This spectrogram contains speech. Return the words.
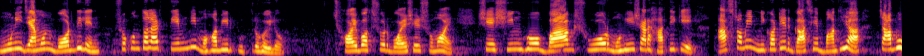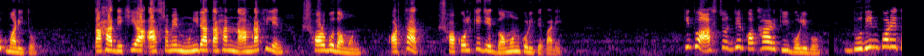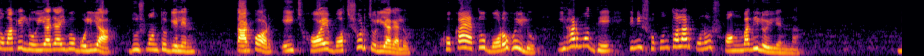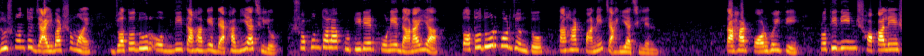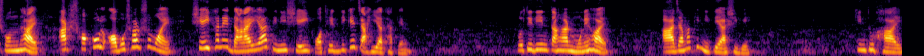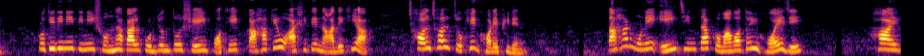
মুনি যেমন বর দিলেন, শকুন্তলার তেমনি মহাবীর পুত্র হইল। ছয় বৎসর বয়সের সময় সে সিংহ, বাঘ, শুয়োর, মহিষ আর হাতিকে আশ্রমের নিকটের গাছে বাঁধিয়া চাবুক মারিত। তাহা দেখিয়া আশ্রমের মুনিরা তাহার নাম রাখিলেন সর্বদমন, অর্থাৎ সকলকে যে দমন করিতে পারে। কিন্তু আশ্চর্যের কথা আর কি বলিব? দুদিন পরে তোমাকে লইয়া যাইব বলিয়া দুষ্মন্ত গেলেন। তারপর এই ছয় বৎসর চলিয়া গেল। খোকা এত বড় হইল, ইহার মধ্যে তিনি শকুন্তলার কোনো সংবাদই লইলেন না। দুষ্মন্ত যাইবার সময় যতদূর অবধি তাহাকে দেখা গিয়াছিল, শকুন্তলা কুটিরের কোণে দাঁড়াইয়া ততদূর পর্যন্ত তাহার পানে চাহিয়াছিলেন। তাহার পর হইতে প্রতিদিন সকালে সন্ধ্যায় আর সকল অবসর সময় সেইখানে দাঁড়াইয়া তিনি সেই পথের দিকে চাহিয়া থাকেন। প্রতিদিন তাহার মনে হয়, আজ আমাকে নিতে আসিবে। কিন্তু হায়, প্রতিদিনই তিনি সন্ধ্যাকাল পর্যন্ত সেই পথে কাহাকেও আসিতে না দেখিয়া ছলছল চোখে ঘরে ফিরেন। তাহার মনে এই চিন্তা ক্রমাগতই হয় যে, হায়,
